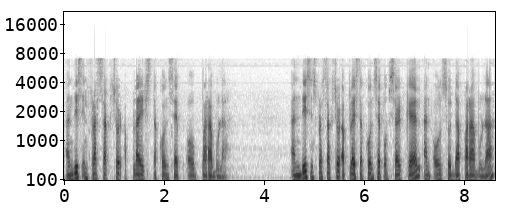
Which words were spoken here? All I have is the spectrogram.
And this infrastructure applies the concept of parabola. And this infrastructure applies the concept of circle and also the parabola.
